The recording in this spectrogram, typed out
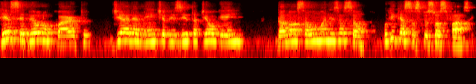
recebeu no quarto diariamente a visita de alguém da nossa humanização. O que, que essas pessoas fazem?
